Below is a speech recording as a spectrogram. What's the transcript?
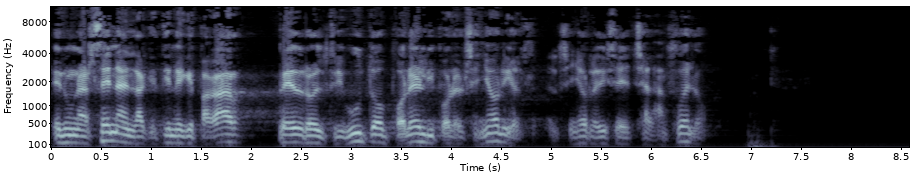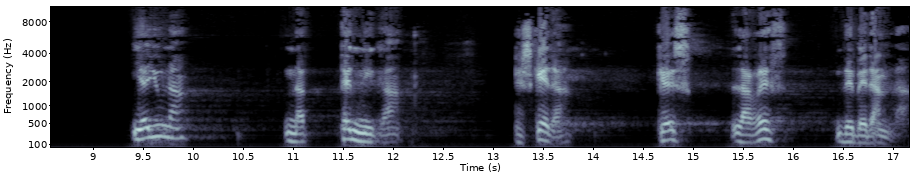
en una escena en la que tiene que pagar Pedro el tributo por él y por el Señor y el, el Señor le dice echa el anzuelo. Y hay una, una técnica pesquera que es la red de veranda.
